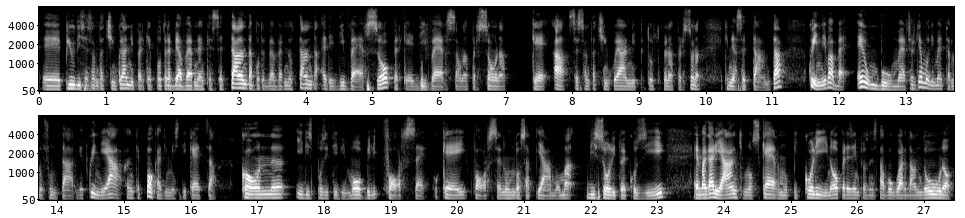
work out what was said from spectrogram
eh, più di 65 anni perché potrebbe averne anche 70, potrebbe averne 80 ed è diverso perché è diversa una persona che ha 65 anni piuttosto che una persona che ne ha 70, quindi vabbè, è un boomer, cerchiamo di metterlo su un target, quindi ha anche poca dimestichezza con i dispositivi mobili, forse, ok? Forse non lo sappiamo, ma di solito è così. E magari anche uno schermo piccolino, per esempio se ne stavo guardando uno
